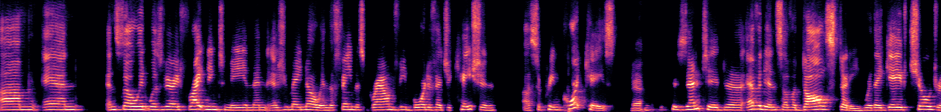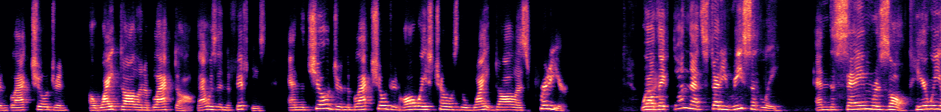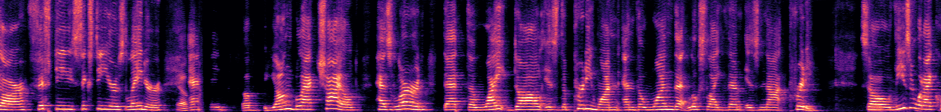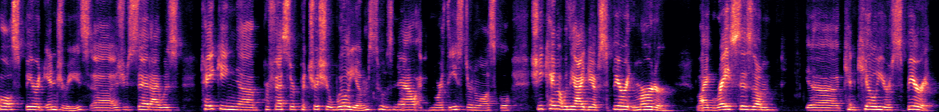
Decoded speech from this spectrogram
Um, and and so it was very frightening to me. And then, as you may know, in the famous Brown v. Board of Education uh, Supreme Court case, yeah. presented uh, evidence of a doll study where they gave children, Black children, a white doll and a black doll. That was in the 50s. And the children, the Black children, always chose the white doll as prettier. Well, right. they've done that study recently and the same result. Here we are 50, 60 years later, yep. and a, a, young Black child has learned that the white doll is the pretty one and the one that looks like them is not pretty. So mm. these are what I call spirit injuries. Uh, as you said, I was taking uh, Professor Patricia Williams, who's now at Northeastern Law School. She came up with the idea of spirit murder like racism uh, can kill your spirit.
